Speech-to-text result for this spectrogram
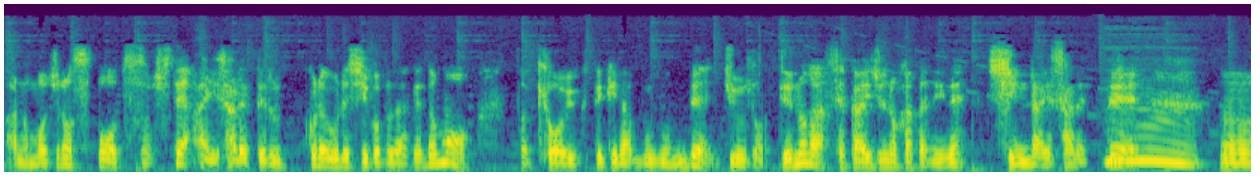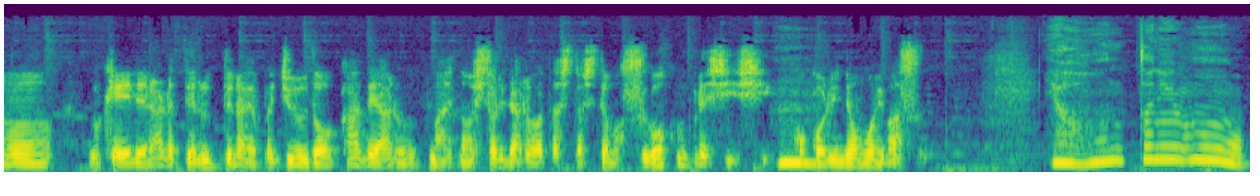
あのもちろんスポーツとして愛されてる、これは嬉しいことだけども、教育的な部分で柔道っていうのが世界中の方にね、信頼されて、うん、うん受け入れられてるっていうのは、やっぱり柔道家である、まあの一人である私としてもすごく嬉しいし、誇りに思います。いや本当にもう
